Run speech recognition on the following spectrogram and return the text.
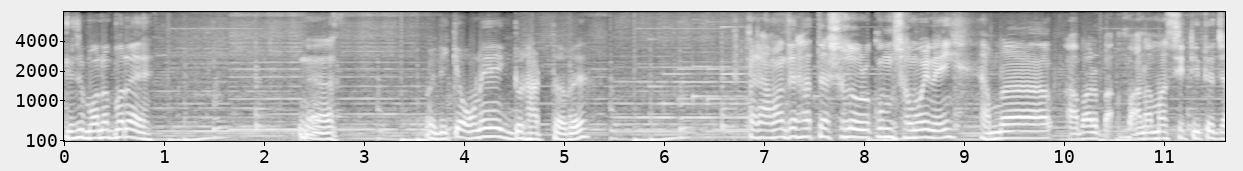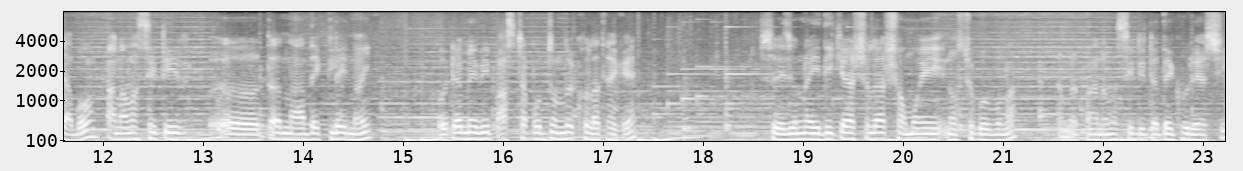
কিছু মনে পড়ে? আহ, ওইদিকে অনেক দূর হাঁটতে হবে। আর আমাদের হাতে আসলে ওরকম সময় নেই। আমরা আবার পানামা সিটিতে যাব। পানামা সিটির না দেখলেই নয়। ওইটা মেবি পাঁচটা পর্যন্ত খোলা থাকে। সেই জন্য এইদিকে আসলে আর সময় নষ্ট করব না। আমরা পানামা সিটিটাতে ঘুরে আসি।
